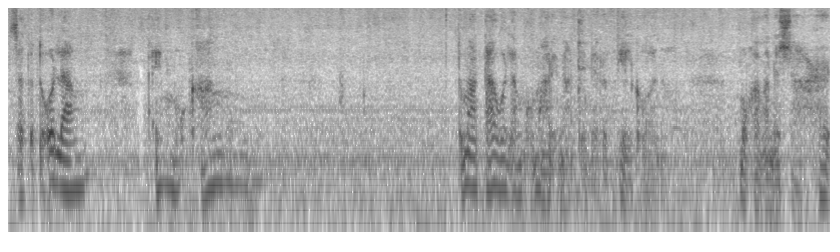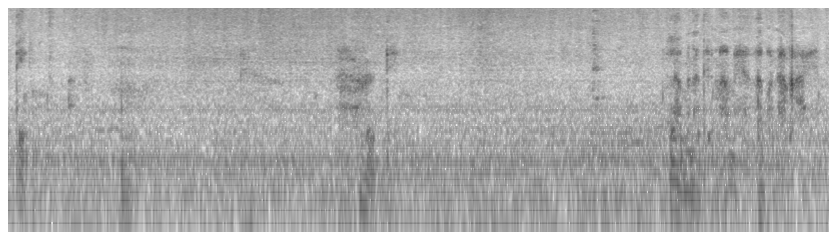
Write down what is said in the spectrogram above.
sa totoo lang, ay mukhang tumatawa lang kumari natin pero feel ko ano, mukhang ano siya, hurting. Hmm. Hurting. Alaman natin mamaya habang nakain.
